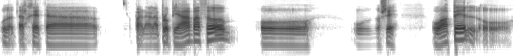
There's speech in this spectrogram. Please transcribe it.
una tarjeta para la propia Amazon o, no sé, o Apple o,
